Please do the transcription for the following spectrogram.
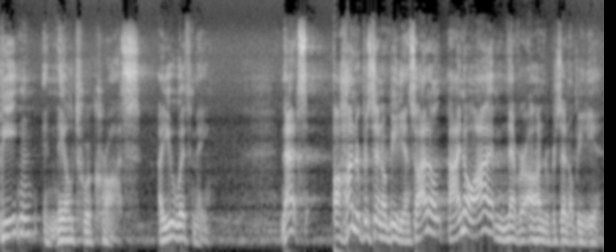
beaten, and nailed to a cross. Are you with me? That's 100% obedient. So I don't, I know I'm never 100% obedient.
